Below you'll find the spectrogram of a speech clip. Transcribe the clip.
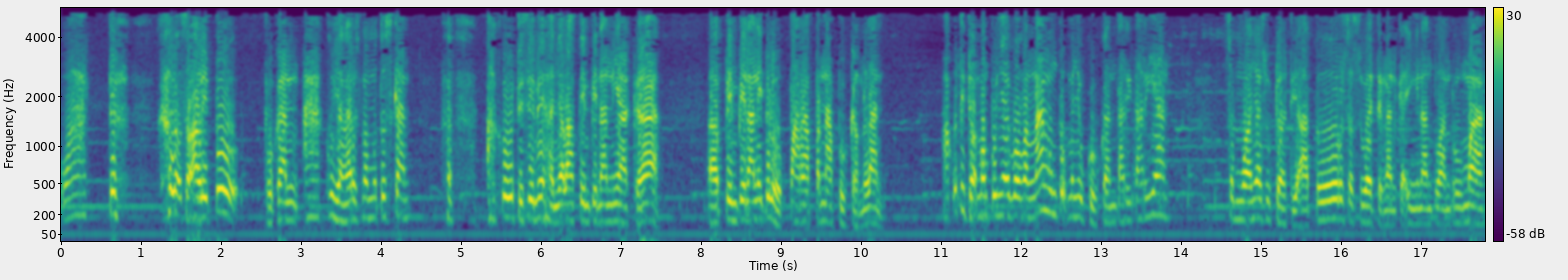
Waduh, kalau soal itu bukan aku yang harus memutuskan. Aku di sini hanyalah pimpinan niaga. Uh, pimpinan itu loh, para penabuh gamelan. Aku tidak mempunyai wewenang untuk menyuguhkan tari-tarian. Semuanya sudah diatur sesuai dengan keinginan tuan rumah.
